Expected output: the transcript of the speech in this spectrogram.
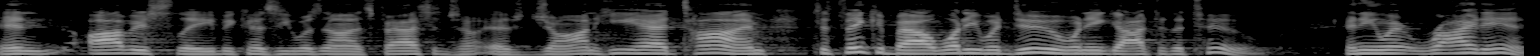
And obviously, because he was not as fast as John, he had time to think about what he would do when he got to the tomb. And he went right in.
